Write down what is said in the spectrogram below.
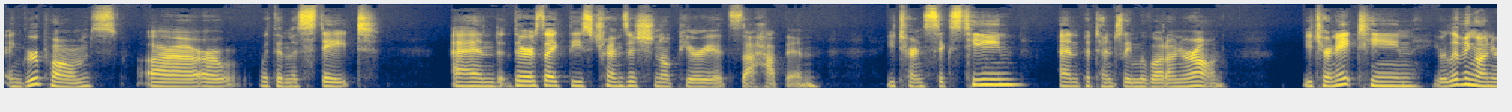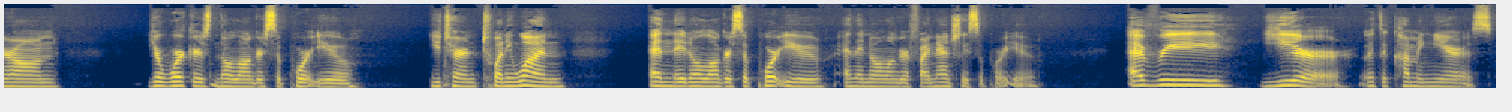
in group homes uh, or within the state, and there's like these transitional periods that happen. You turn 16 and potentially move out on your own. You turn 18, you're living on your own. Your workers no longer support you. You turn 21 and they no longer support you and they no longer financially support you. Every year with the coming years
